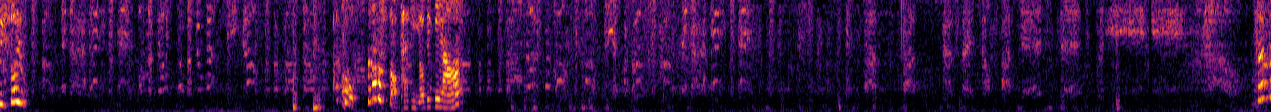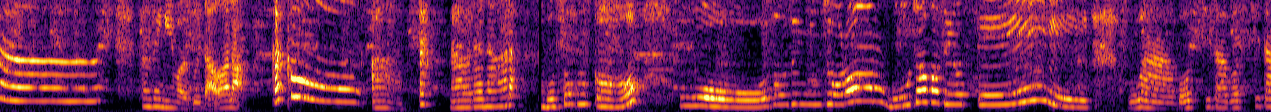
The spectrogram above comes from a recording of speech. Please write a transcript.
만들어지고 있어요. 고 끊어졌어. 다시 이어볼게요. 짜잔! 선생님 얼굴 나와라. 까꿍! 아, 딱 나와라 나와라. 한번 써볼까? 우와, 선생님처럼 모자가 되었대. 우와, 멋지다 멋지다.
